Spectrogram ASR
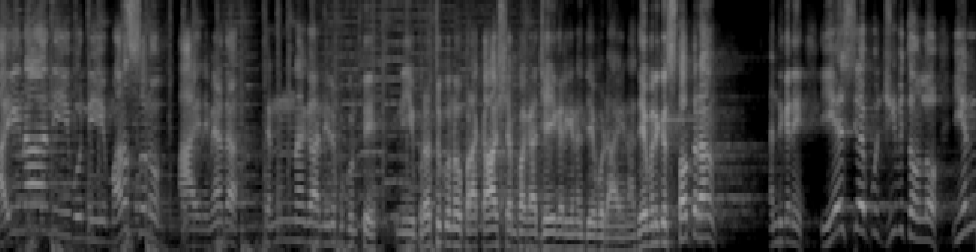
అయినా నీవు నీ మనస్సును ఆయన మీద తిన్నగా నిలుపుకుంటే నీ బ్రతుకును ప్రకాశింపగా చేయగలిగిన దేవుడు ఆయన. దేవునికి స్తోత్రం. అందుకని ఏసేపు జీవితంలో ఎన్నో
